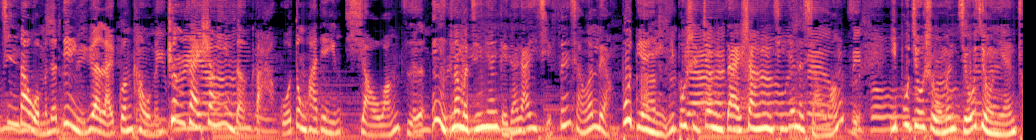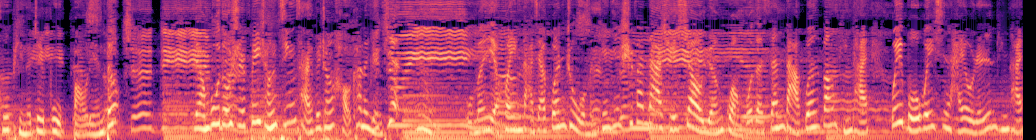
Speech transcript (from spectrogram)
进到我们的电影院来观看我们正在上映的法国动画电影《小王子》。嗯，那么今天给大家一起分享了两部电影，一部是正在上映期间的《小王子》，一部就是我们九九年出品的这部《宝莲灯》。两部都是非常精彩、非常好看的影片。嗯，我们也欢迎大家关注我们天津师范大学校园广播的三大官方平台：微博、微信还有人人平台，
